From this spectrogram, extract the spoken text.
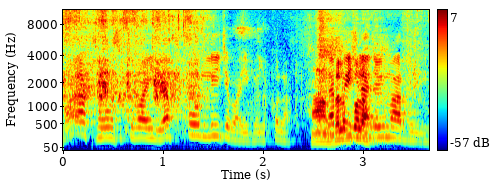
ਬੜਾ ਠੋਸ ਚਵਾਈ ਆ ਪੋਲੀ ਚਵਾਈ ਬਿਲਕੁਲ। ਹਾਂ, ਬਿਲਕੁਲ। ਪਿਛਲਾ ਚ ਵੀ ਮਾਰ ਦਿਓ ਜੀ।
